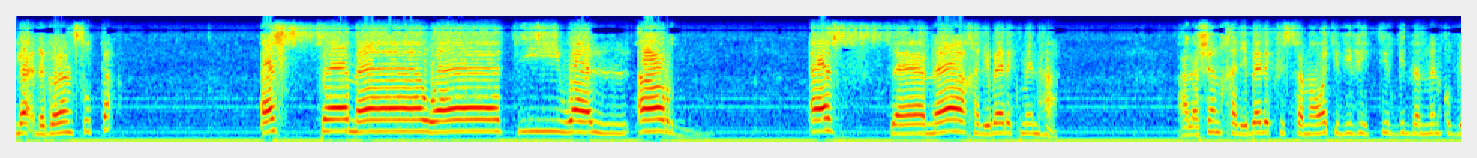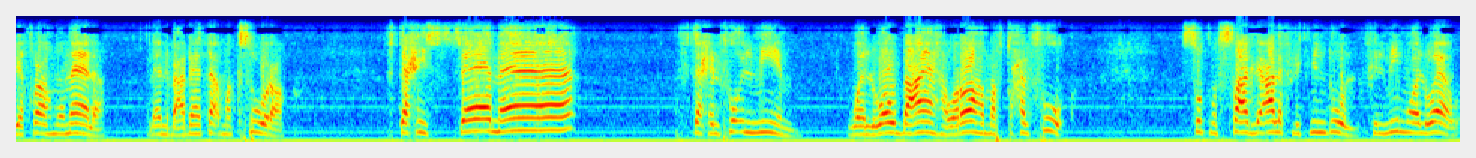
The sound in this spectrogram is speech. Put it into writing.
لا ده جران صوت بقى. السماوات والأرض. السماء خلي بالك منها. علشان خلي بالك في السماوات دي في كتير جدا منكم بيقرأها ممالة لأن بعدها تاء مكسورة. افتحي السماء افتحي الفوق الميم. والواو معاها وراها مفتوحة لفوق الصوت متصاعد لأعلى في الاثنين دول في الميم والواو.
